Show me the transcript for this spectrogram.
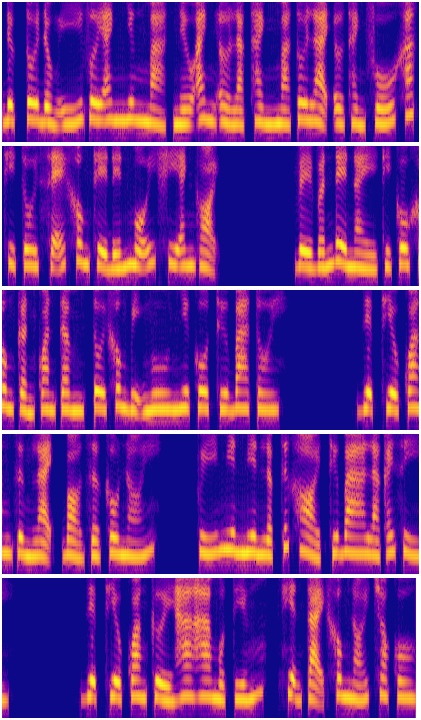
được tôi đồng ý với anh nhưng mà nếu anh ở Lạc Thành mà tôi lại ở thành phố khác thì tôi sẽ không thể đến mỗi khi anh gọi. Về vấn đề này thì cô không cần quan tâm, tôi không bị ngu như cô thứ ba tôi. Diệp Thiều Quang dừng lại, bỏ giờ câu nói. Quý miên miên lập tức hỏi thứ ba là cái gì? Diệp Thiều Quang cười ha ha một tiếng, hiện tại không nói cho cô.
